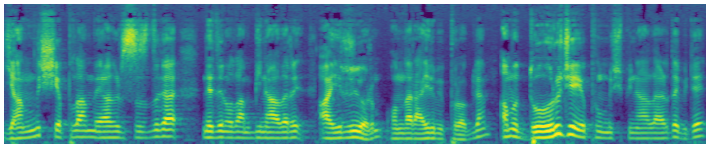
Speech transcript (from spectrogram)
yanlış yapılan veya hırsızlığa neden olan binaları ayırıyorum. Onlar ayrı bir problem. Ama doğruca yapılmış binalarda bile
